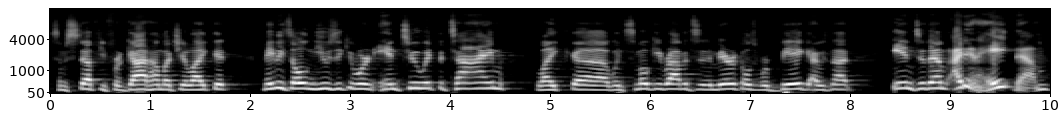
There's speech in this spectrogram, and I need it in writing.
Some stuff you forgot how much you liked it. Maybe it's old music you weren't into at the time, like uh, when Smokey Robinson and the Miracles were big. I was not into them. I didn't hate them.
